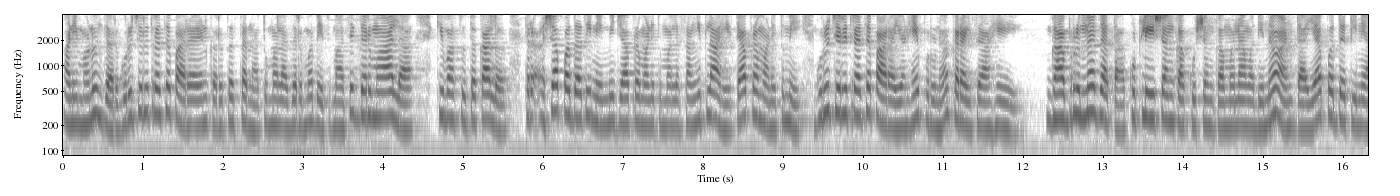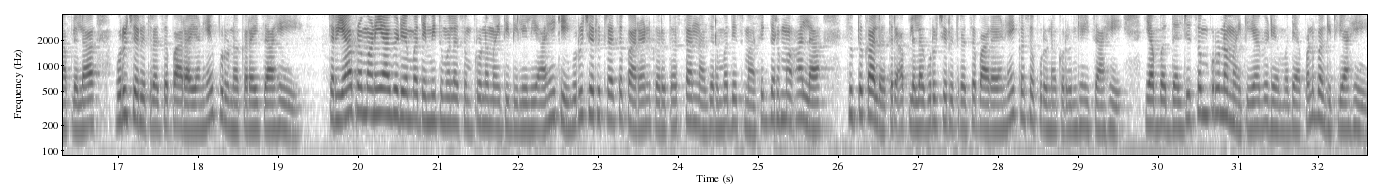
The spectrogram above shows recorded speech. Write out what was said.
आणि म्हणून जर गुरुचरित्राचं पारायण करत असताना तुम्हाला जर मध्येच मासिक धर्म आला किंवा सुतक आलं तर अशा पद्धतीने मी ज्याप्रमाणे तुम्हाला सांगितलं आहे त्याप्रमाणे तुम्ही गुरुचरित्राचं पारायण हे पूर्ण करायचं आहे. घाबरून न जाता कुठलीही शंका कुशंका मनामध्ये न आणता या पद्धतीने आपल्याला गुरुचरित्राचं पारायण हे पूर्ण करायचं आहे. तर याप्रमाणे या व्हिडिओमध्ये मी तुम्हाला संपूर्ण माहिती दिलेली आहे की गुरुचरित्राचं पारायण करत असताना जर मध्येच मासिक धर्म आला सुतक आलं तर आपल्याला गुरुचरित्राचं पारायण हे कसं पूर्ण करून घ्यायचं आहे? याबद्दलची संपूर्ण माहिती या व्हिडिओमध्ये आपण बघितली आहे.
